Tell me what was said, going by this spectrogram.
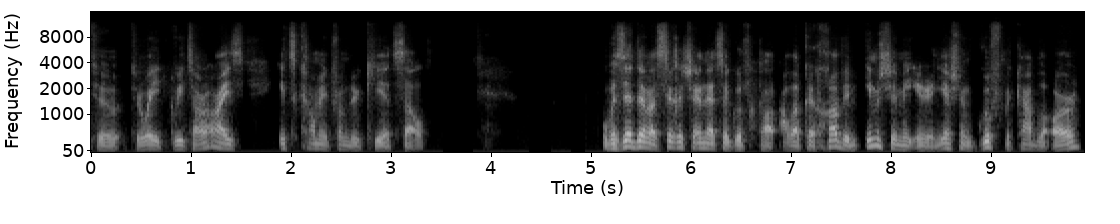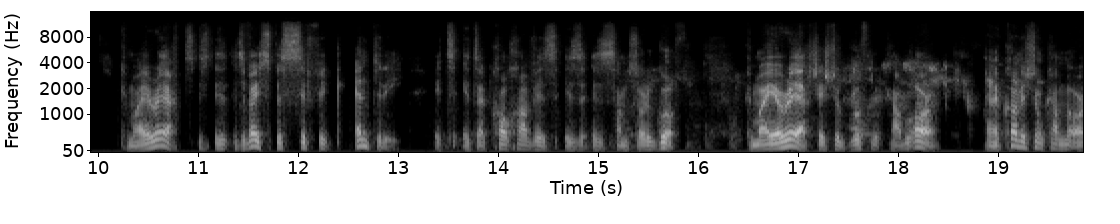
to, to the way it greets our eyes, it's coming from the key itself. ובזה דבר שיחה שאין עצה גוף כלל, אבל כחובים, אם שמאירים, יש להם גוף מקבל אור, כמו הירח. It's a very specific entity. It's, it's a kochav is, is, is some sort of guf. כמו הירח, שיש לו גוף מקבל אור. הנקום יש לו מקבל אור.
